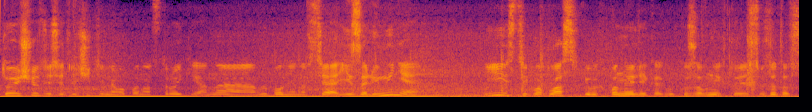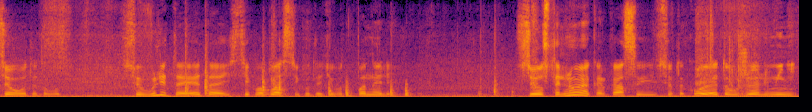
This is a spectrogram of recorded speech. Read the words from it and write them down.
Что еще здесь отличительного по надстройке? Она выполнена вся из алюминия и стеклопластиковых панелей, как бы кузовных. То есть вот это все, вот это вот все вылитое, это из стеклопластик вот эти вот панели. Все остальное, каркасы и все такое, это уже алюминий.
